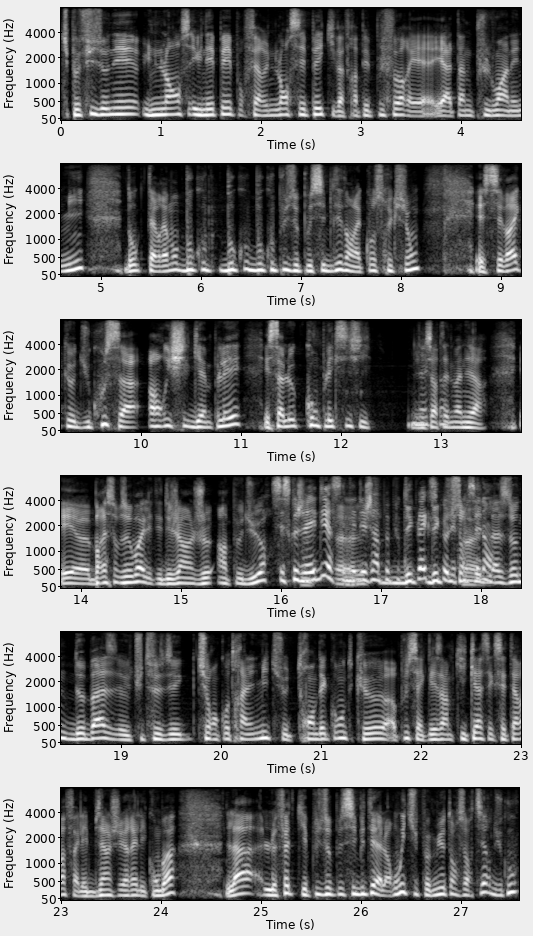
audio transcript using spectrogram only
tu peux fusionner une lance et une épée pour faire une lance épée qui va frapper plus fort et, et atteindre plus loin un ennemi. Donc, tu as vraiment beaucoup, beaucoup, beaucoup plus de possibilités dans la construction. Et c'est vrai que du coup, ça enrichit le gameplay et ça le complexifie d'une certaine manière. Et euh, Breath of the Wild était déjà un jeu un peu dur. C'est ce que j'allais dire, c'était Euh, déjà un peu plus complexe dès que que les tu sortais de la zone de base, euh, tu te faisais, tu rencontrais un ennemi, tu te rendais compte que, en plus avec les armes qui cassent, etc., fallait bien gérer les combats. Là, le fait qu'il y ait plus de possibilités, alors oui, tu peux mieux t'en sortir du coup,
